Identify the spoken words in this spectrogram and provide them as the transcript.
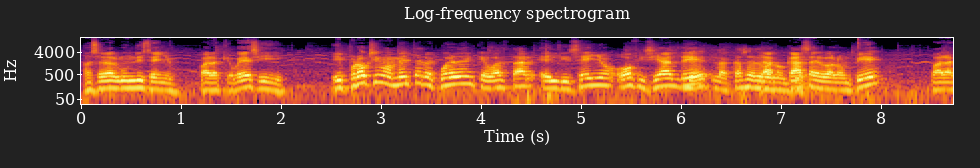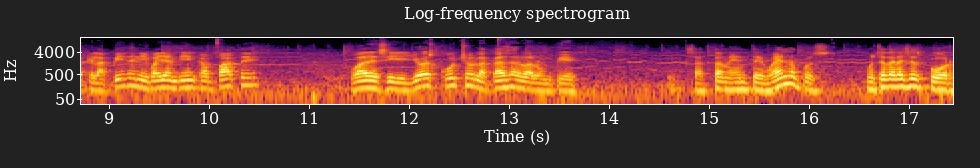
hacer algún diseño, para que vayas y, y próximamente recuerden que va a estar el diseño oficial de, De la casa del la balompié. casa del balompié para que la piden y vayan bien campate. Voy a decir, yo escucho la casa del balompié. Exactamente. Bueno, pues muchas gracias por,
